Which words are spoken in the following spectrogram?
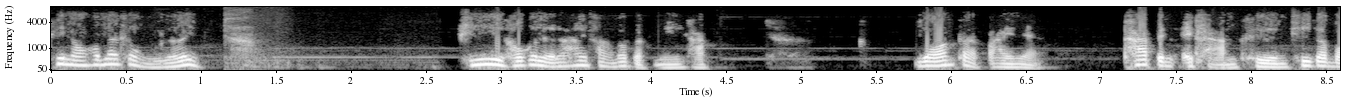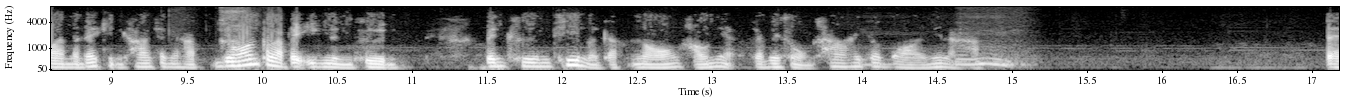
ที่น้องเขามาส่งอยู่เลยครับ พี่เขาก็เลยเล่าให้ฟังว่าแบบนี้ครับ ย้อนกลับไปเนี่ย ถ้าเป็นไอ้สามคืนที่เจ้าบอยมันได้กินข้าวใช่ไหมครับ ย้อนกลับไปอีกหนึ่งคืน เป็นคืนที่เหมือนกับน้องเขาเนี่ย จะไปส่งข้าวให้เจ้าบอยนี่แหละครับอืมแต่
